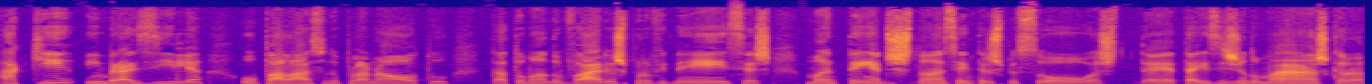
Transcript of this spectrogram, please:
Aqui em Brasília, o Palácio do Planalto está tomando várias providências, mantém a distância entre as pessoas, está é, tá exigindo máscara,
